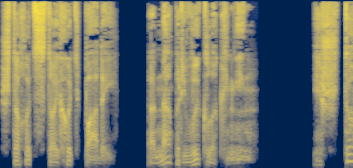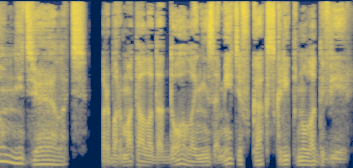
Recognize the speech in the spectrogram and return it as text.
что хоть стой, хоть падай. Она привыкла к ним. «И что мне делать?» — пробормотала Додола, не заметив, как скрипнула дверь.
